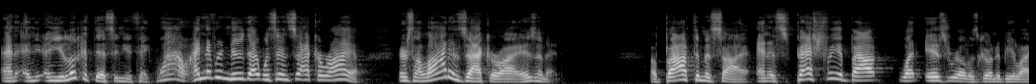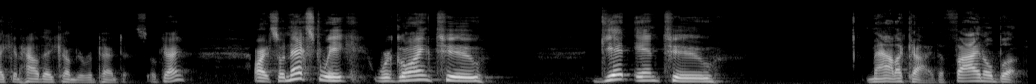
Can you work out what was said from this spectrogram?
And, and, and you look at this and you think, wow, I never knew that was in Zechariah. There's a lot in Zechariah, isn't it? About the Messiah, and especially about what Israel is going to be like and how they come to repentance. Okay? All right, so next week, we're going to get into Malachi, the final book.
